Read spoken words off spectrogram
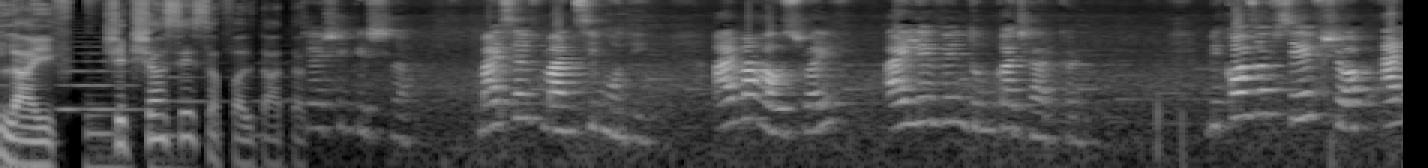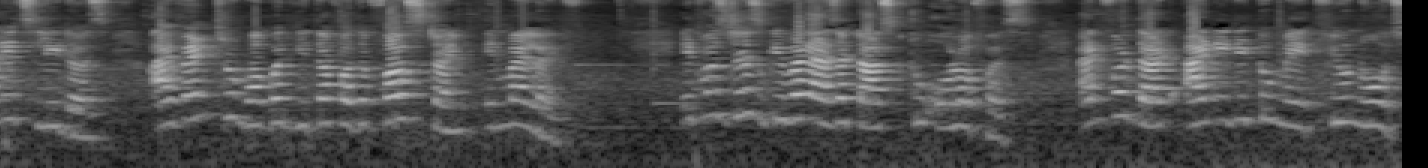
लाइफ शिक्षा से सफलता तक। जय Shri Krishna. Myself Mansi Modi I am a housewife I live in Dumka Jharkhand because of Safe Shop and it's leaders I went through Bhagavad Gita for the first time in my life it was just given as a task to all of us and for that I needed to make few notes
